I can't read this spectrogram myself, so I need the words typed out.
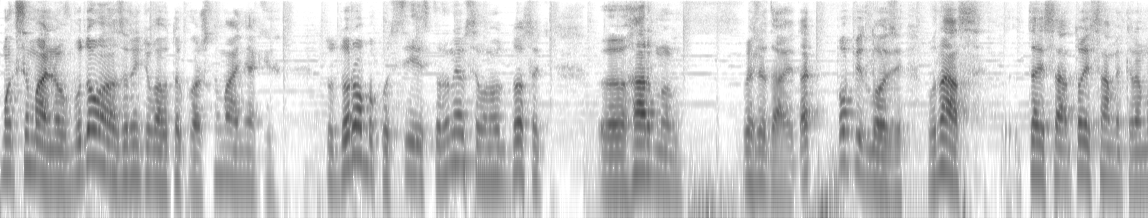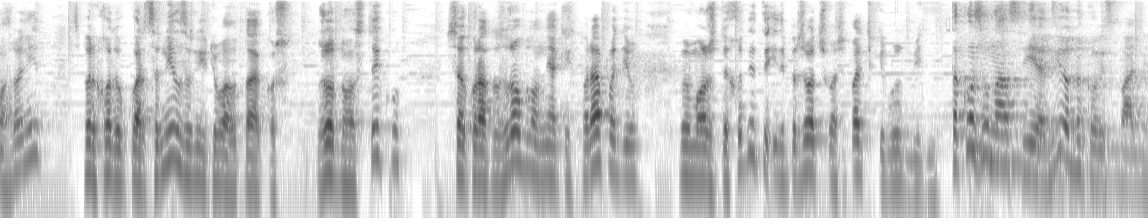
максимально вбудована. Зверніть увагу також, немає ніяких тут доробок. Ось з цієї сторони все воно досить е, гарно виглядає. Так? По підлозі у нас той, той самий керамограніт з переходом в кварцерніл, зверніть увагу також, жодного стику, все акуратно зроблено, ніяких перепадів. Ви можете ходити і не переживати, що ваші пальчики будуть бідні. Також у нас є дві однакові спальні.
